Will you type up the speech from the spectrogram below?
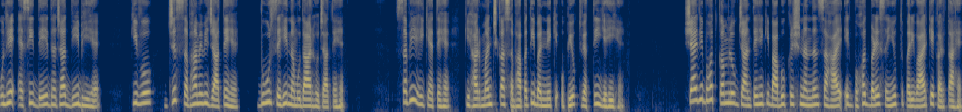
उन्हें ऐसी देह धजा दी भी है कि वो जिस सभा में भी जाते हैं, दूर से ही नमूदार हो जाते हैं। सभी यही कहते हैं कि हर मंच का सभापति बनने के उपयुक्त व्यक्ति यही हैं। शायद ये बहुत कम लोग जानते हैं कि बाबू कृष्णनंदन सहाय एक बहुत बड़े संयुक्त परिवार के कर्ता हैं।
